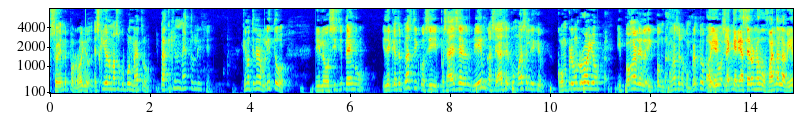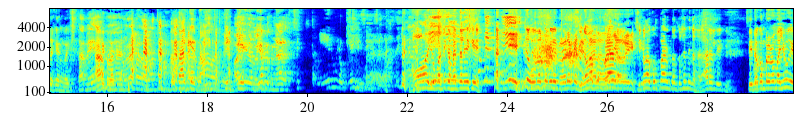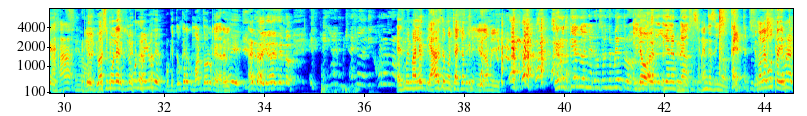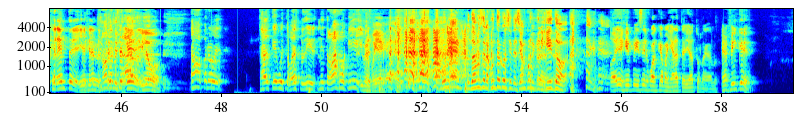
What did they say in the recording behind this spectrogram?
Se vende por rollo. Es que yo nomás ocupo un metro. ¿Y para qué quiero un metro? Le dije. ¿Que no tiene arbolito? Y luego, sí, sí tengo. ¿Y de qué es de plástico? Sí, pues ha de ser bien, así ha de ser como ese. Le dije, compre un rollo y póngale, y póngaselo completo. Oye, le hacer. quería hacer una bufanda a la virgen, güey. Tal vez. Ah, pues, para la otra mamá. Total que no, Bonito, güey. ¿quién- Oye, le voy a presionar. Sí, sí, sí. No, yo básicamente le dije, si no va a comprar, si no va a comprar, entonces ni las agarra, le dije. Si no compran un mayugue. Ajá, yo, yo así molesto, si no, no me ayude, porque tengo que recomendar todo lo que agarré. Oye, Neta. hasta yo diciendo, oiga, el muchacho de aquí, córranlo. Es muy mal empleado este muchacho. no me- Yo no entiendo, doña, que no se vende metro. Y luego- y, y el empleado, sí se vende, señor. Cállate. tú. Si no le gusta, llamen al gerente. Y el gerente, no, que no sé qué. Y luego, no, pero, güey, ¿sabes qué, güey? Te voy a despedir. Ni trabajo aquí. Y me fui acá. Muy bien, nos vemos en la Junta de Conciliación con mi finiquito. Oye, hippie, dice el Juan que mañana te lleva tu regalo. En fin, que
